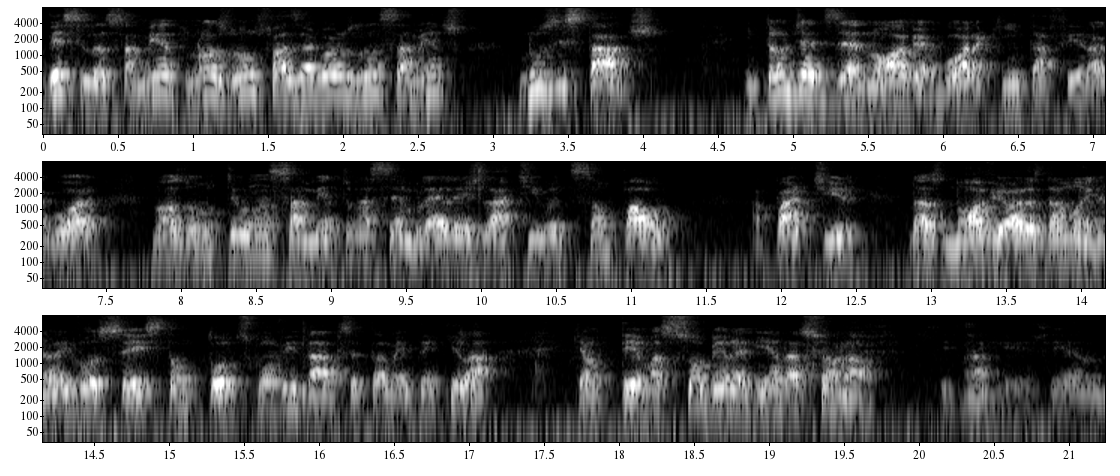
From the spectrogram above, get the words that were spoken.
desse lançamento nós vamos fazer agora os lançamentos nos estados. Então dia 19 agora, quinta-feira agora, nós vamos ter o lançamento na Assembleia Legislativa de São Paulo, a partir das 9 horas da manhã e vocês estão todos convidados, você também tem que ir lá, que é o tema soberania nacional. Sim, né? Esse é o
